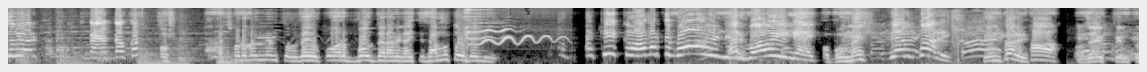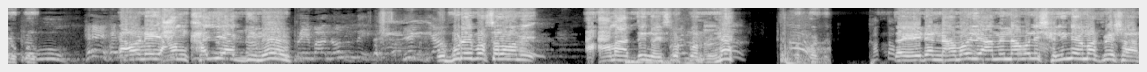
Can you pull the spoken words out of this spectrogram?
তুমি আর দাও ছোট ভাই নাম তো যাই হোক, ওর বউ দ্বারা আমি যাইতে যাব তো ডেলি। কি কো আমার তো বই নেই। আর বই নাই। ও বউ নাই? প্রেম করে। প্রেম করে? হ্যাঁ। ও যাই হোক, প্রেম করে করুক। কারণ এই আম খাইয়ে একদিন হ্যাঁ? আমি। আমার দিন স্পট করবে হ্যাঁ? করবে। তাই এইটার নাম হইলে আমের নাম হইলে সেলিনের আমার প্রেশার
